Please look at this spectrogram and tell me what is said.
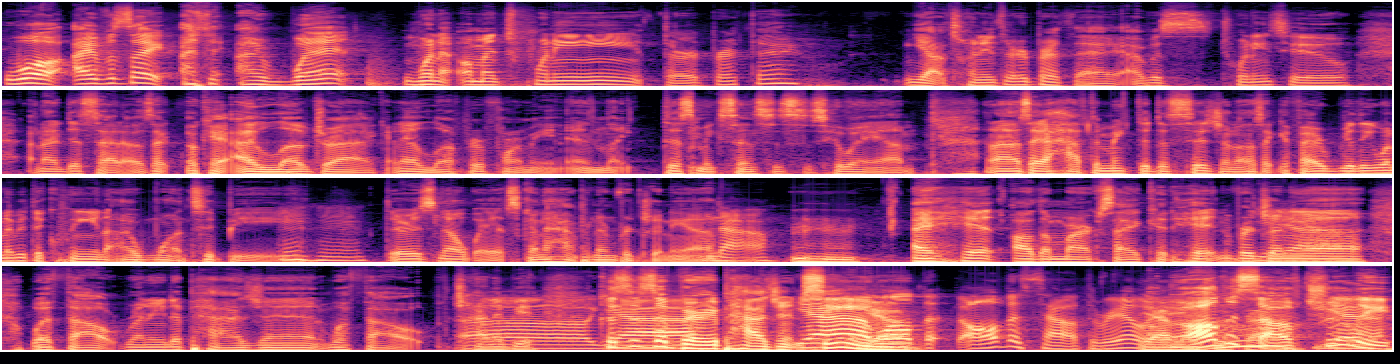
well, I was like, I think I went when on my twenty third birthday. Yeah, twenty third birthday. I was twenty two, and I decided I was like, okay, I love drag and I love performing, and like this makes sense. This is who I am, and I was like, I have to make the decision. I was like, if I really want to be the queen, I want to be. Mm-hmm. There is no way it's gonna happen in Virginia. No. Mm-hmm. I hit all the marks I could hit in Virginia without running a pageant, without trying Oh, to be oh, because it's a very pageant Yeah. scene Well, the, all the South, really. Yeah, all the. Mm-hmm. South, truly.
